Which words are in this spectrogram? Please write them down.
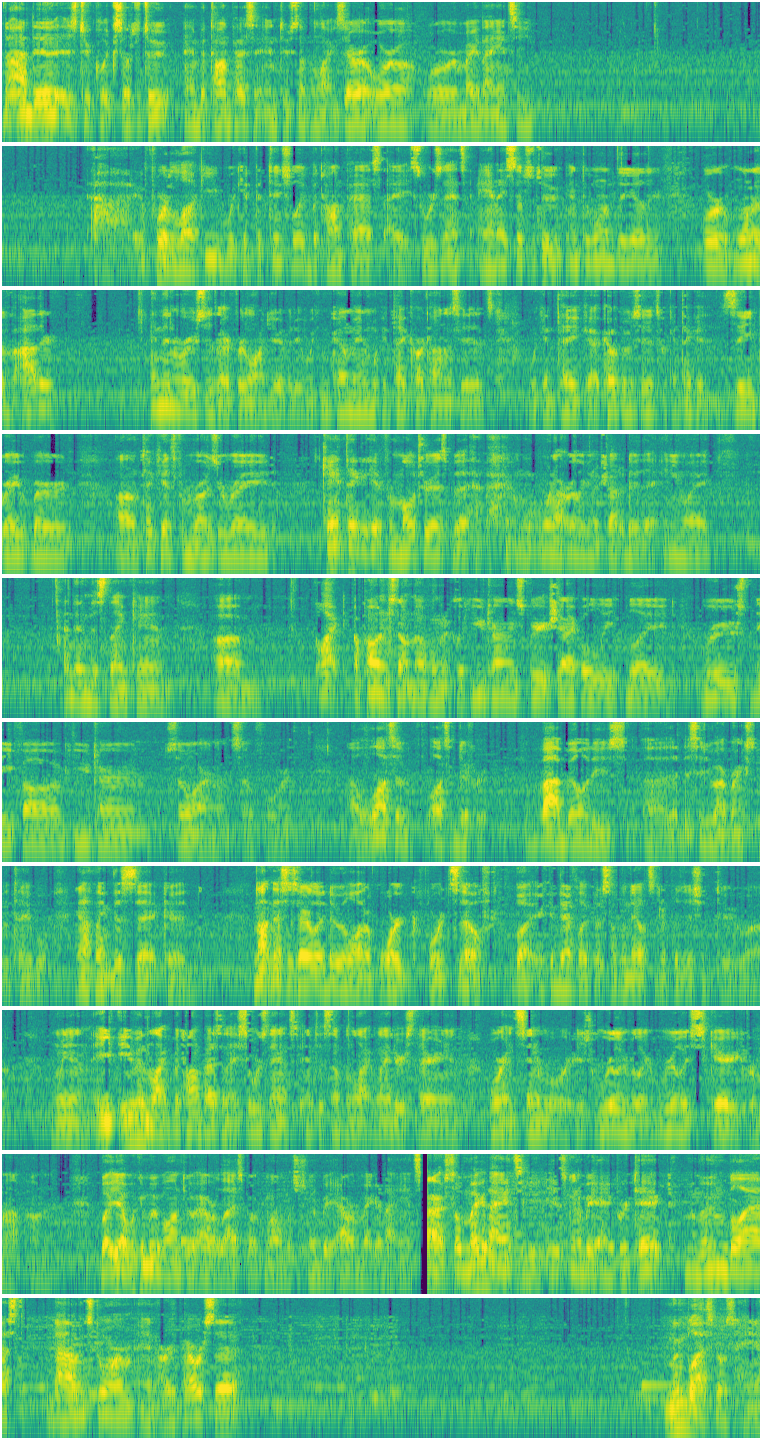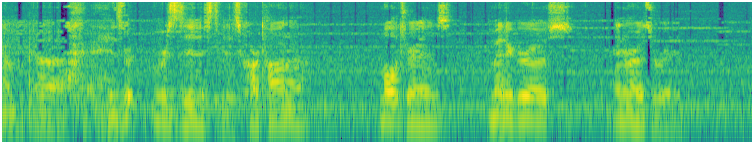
the idea is to click substitute and baton pass it into something like Zeraora or Mega Diancie if we're lucky, we could potentially baton pass a Swords Dance and a substitute into one of the other, or one of either. And then Roost is there for longevity. We can come in, we can take Kartana's hits, we can take uh, Koko's hits, we can take a Z Brave Bird, um, take hits from Roserade. Can't take a hit from Moltres, but we're not really going to try to do that anyway. And then this thing can, um, like, opponents don't know if I'm going to click U-turn, Spirit Shackle, Leaf Blade, roost, defog, U-turn, so on and so forth. Uh, lots of lots of different viabilities uh, that Decidueye brings to the table, and I think this set could not necessarily do a lot of work for itself, but it could definitely put something else in a position to uh, win. E even like baton passing a swords dance into something like Landorus Therian or Incineroar is really, really, really scary for my opponent. But yeah, we can move on to our last Pokemon, which is going to be our Mega Diancie. Alright, so Mega Diancie is going to be a Protect, Moonblast, Diamond Storm, and Earth Power set. Moonblast goes ham. Uh, his resist is Kartana, Moltres, Metagross, and Roserade,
